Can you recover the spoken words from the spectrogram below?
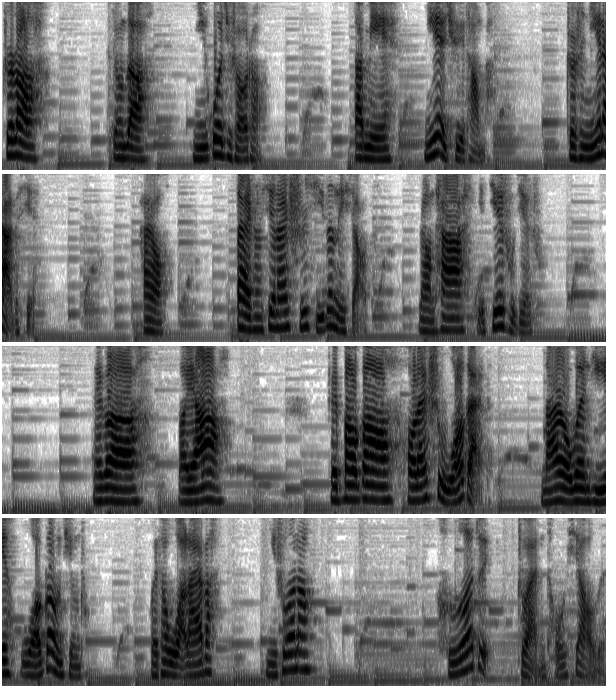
知道了，钉子，你过去瞅瞅。大米，你也去一趟吧，这是你俩的线。还有，带上新来实习的那小子，让他也接触接触。那个老杨，这报告后来是我改的，哪有问题我更清楚。回头我来吧，你说呢？何队转头笑问。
